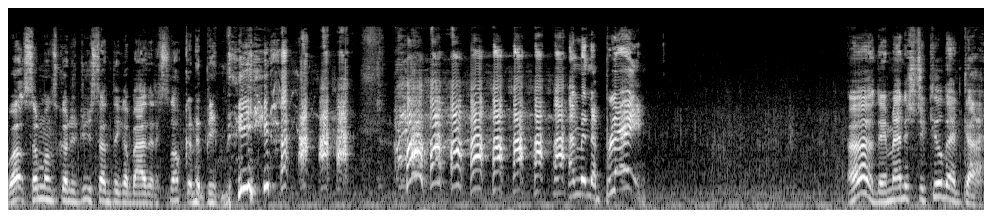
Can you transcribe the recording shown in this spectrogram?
Well, someone's got to do something about it. It's not going to be me. I'm in a plane. Oh, they managed to kill that guy.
